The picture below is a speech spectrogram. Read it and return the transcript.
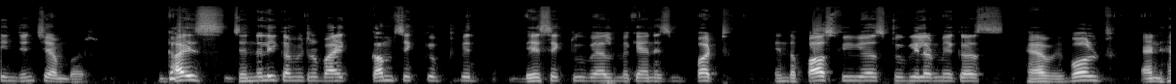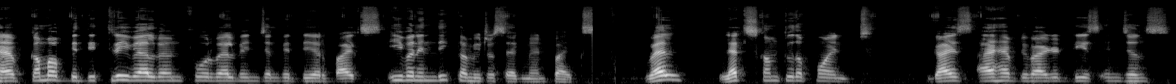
engine chamber. Guys generally commuter bike comes equipped with basic two valve mechanism but in the past few years, two-wheeler makers have evolved and have come up with the three-valve and four-valve engine with their bikes, even in the commuter segment bikes. Well, let's come to the point. Guys, I have divided these engines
